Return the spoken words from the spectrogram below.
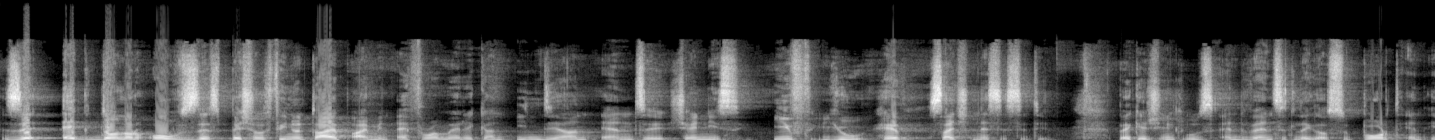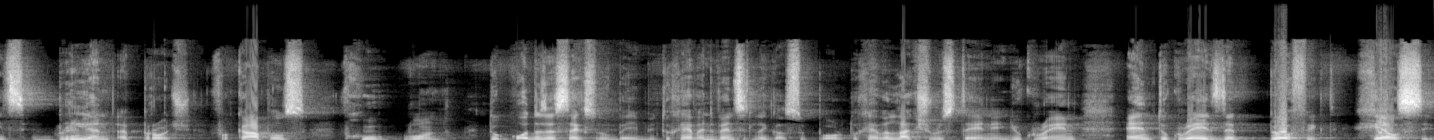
the egg donor of the special phenotype, I mean Afro-American, Indian and uh, Chinese if you have such necessity. Package includes advanced legal support and its brilliant approach for couples who want to order the sex of baby, to have advanced legal support, to have a luxury stay in Ukraine, and to create the perfect, healthy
